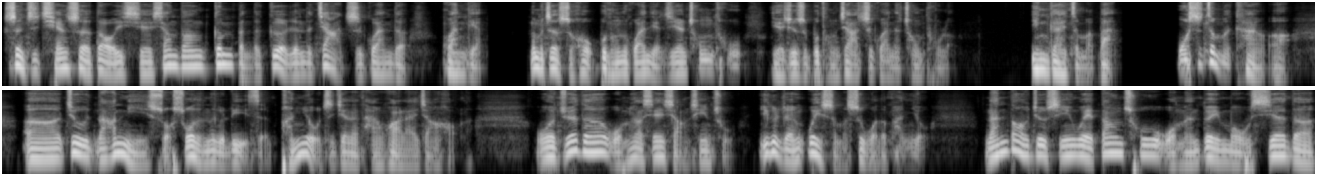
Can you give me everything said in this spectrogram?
甚至牵涉到一些相当根本的个人的价值观的观点，那么这时候不同的观点之间冲突，也就是不同价值观的冲突了，应该怎么办？我是这么看啊，呃，就拿你所说的那个例子，朋友之间的谈话来讲好了。我觉得我们要先想清楚，一个人为什么是我的朋友？难道就是因为当初我们对某些的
